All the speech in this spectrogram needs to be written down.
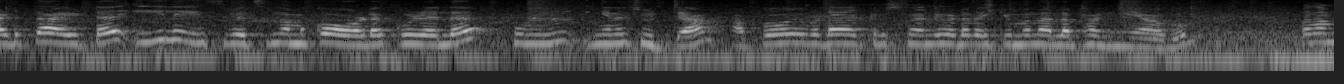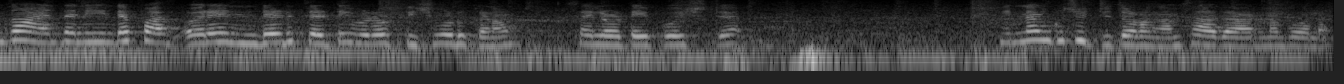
അടുത്തായിട്ട് ഈ ലേസ് വെച്ച് നമുക്ക് ഓടക്കുഴൽ ഫുൾ ഇങ്ങനെ ചുറ്റാം. അപ്പോൾ ഇവിടെ കൃഷ്ണന്റെ ഇവിടെ വെക്കുമ്പോൾ നല്ല ഭംഗിയാകും. അപ്പോൾ നമുക്ക് ആദ്യം തന്നെ ഇതിന്റെ ഒരു എൻഡ് എടുത്തിട്ട് ഇവിടെ ഒട്ടിച്ചു കൊടുക്കണം. സെലോ ടേപ്പ് വെച്ചിട്ട്. പിന്നെ നമുക്ക് ചുറ്റി തുടങ്ങാം സാധാരണ പോലെ.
